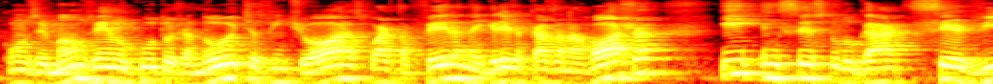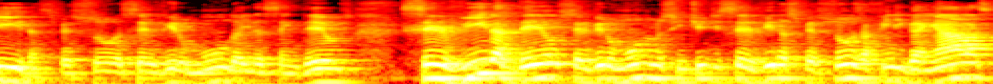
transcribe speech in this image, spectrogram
com os irmãos. Venha no culto hoje à noite, às 20 horas, quarta-feira, na igreja Casa na Rocha. E em sexto lugar, servir as pessoas, servir o mundo ainda sem Deus, servir a Deus, servir o mundo no sentido de servir as pessoas a fim de ganhá-las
